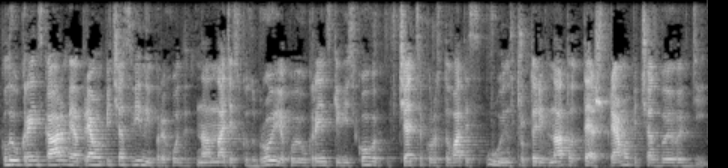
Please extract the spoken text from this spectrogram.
Коли українська армія прямо під час війни переходить на натівську зброю, якою українські військові вчаться користуватись у інструкторів НАТО теж прямо під час бойових дій.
